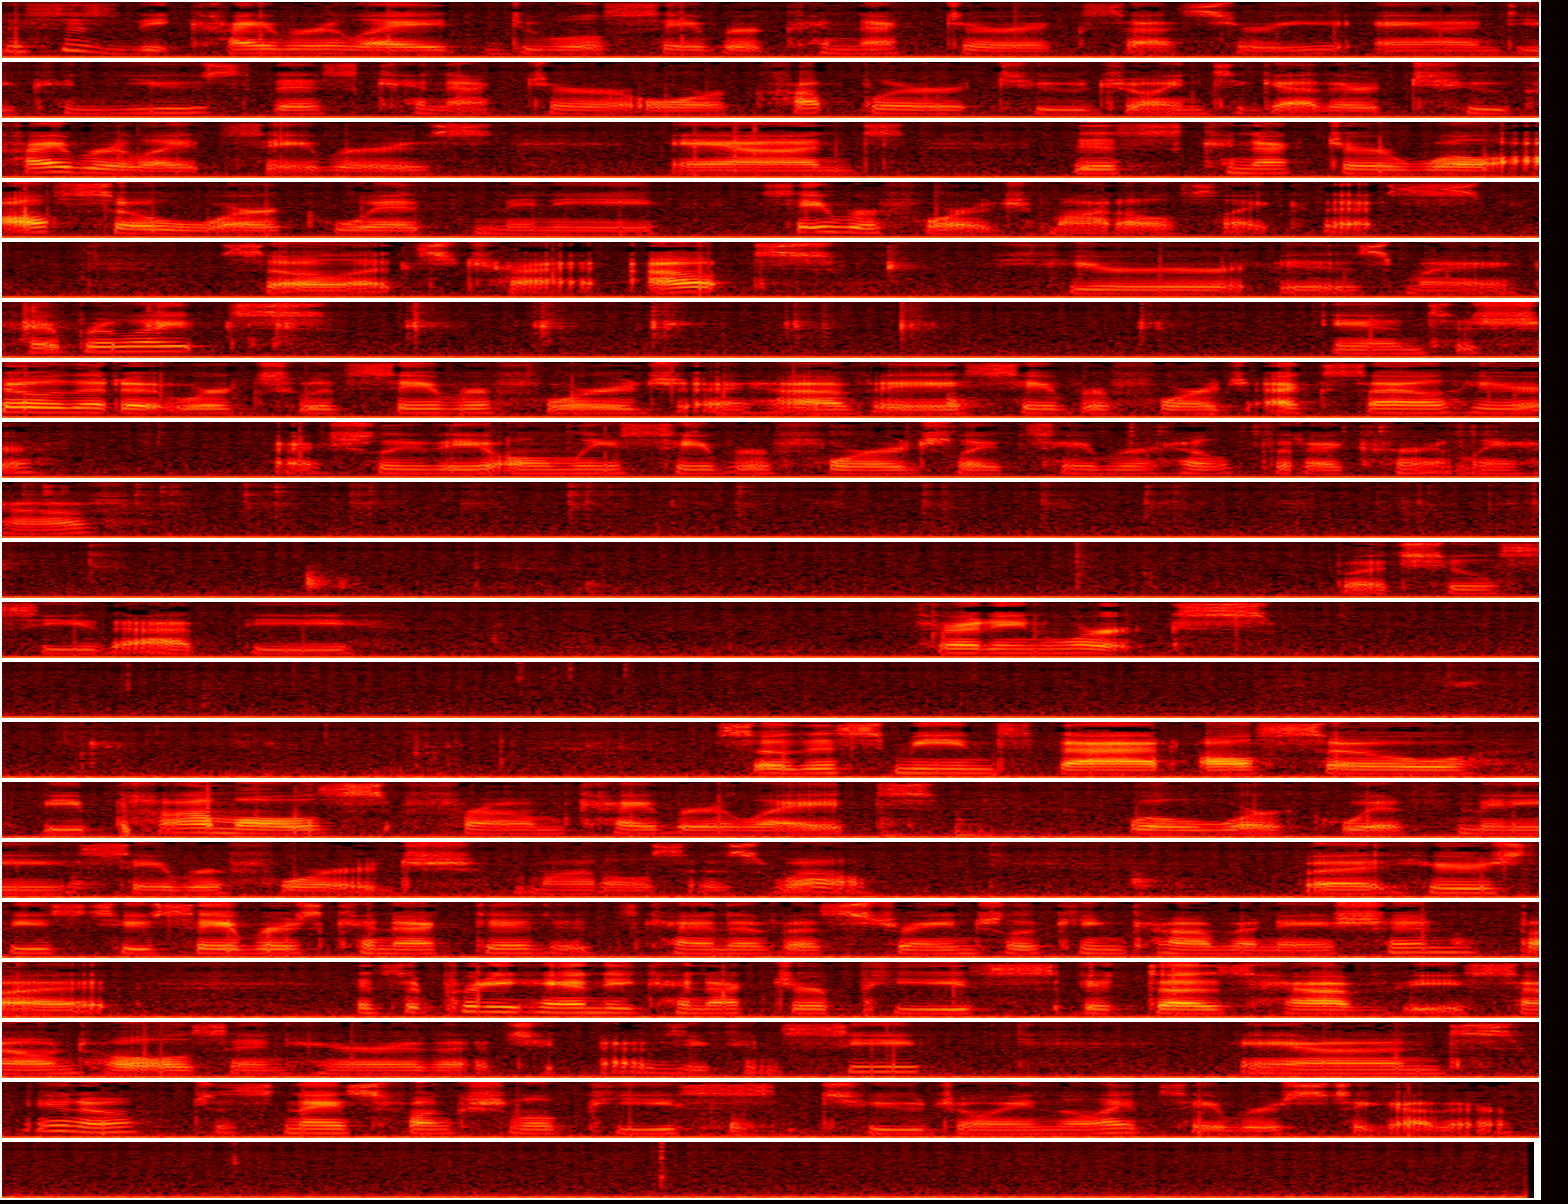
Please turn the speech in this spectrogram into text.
This is the Kyberlight Dual Saber connector accessory and you can use this connector or coupler to join together two Kyberlight sabers and this connector will also work with many Saberforge models like this. So let's try it out. Here is my Kyberlight. And to show that it works with Saberforge, I have a Saberforge Exile here actually the only Saberforge lightsaber hilt that I currently have. But you'll see that the threading works. So this means that also the pommels from Kyberlight will work with many Saberforge models as well. But here's these two sabers connected. It's kind of a strange looking combination, but it's a pretty handy connector piece. It does have the sound holes in here that you, as you can see and you know just nice functional piece to join the lightsabers together.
